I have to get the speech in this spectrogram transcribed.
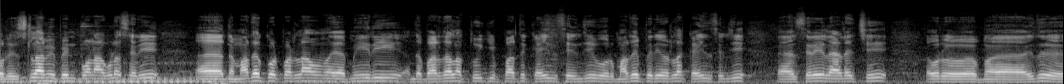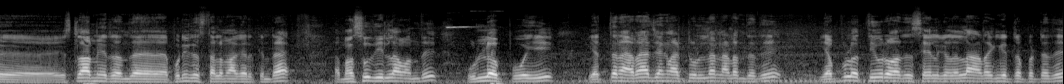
ஒரு இஸ்லாமிய பெண் போனால் கூட சரி அந்த மத கோட்பாடெல்லாம் மீறி அந்த பரதெல்லாம் தூக்கி பார்த்து கைது செஞ்சு ஒரு மத பெரியவர்லாம் கைது செஞ்சு சிறையில் அடைச்சி ஒரு இது இஸ்லாமியர் அந்த புனித ஸ்தலமாக இருக்கின்ற மசூதியெல்லாம் வந்து உள்ளே போய் எத்தனை அராஜகங்கள் உள்ள நடந்தது எவ்வளோ தீவிரவாத செயல்கள் எல்லாம் அரங்கேற்றப்பட்டது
